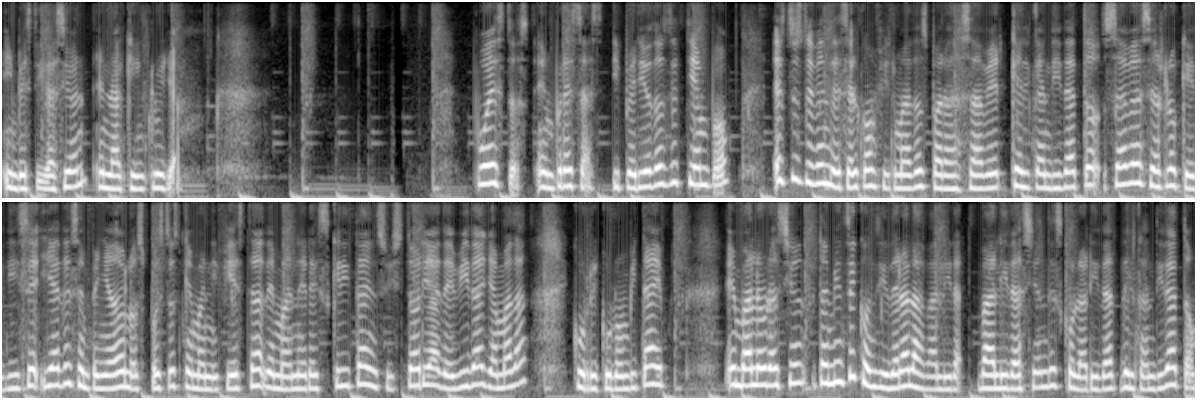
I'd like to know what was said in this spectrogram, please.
investigación en la que incluya puestos, empresas y periodos de tiempo, estos deben de ser confirmados para saber que el candidato sabe hacer lo que dice y ha desempeñado los puestos que manifiesta de manera escrita en su historia de vida llamada curriculum vitae. En valoración también se considera la validación de escolaridad del candidato.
